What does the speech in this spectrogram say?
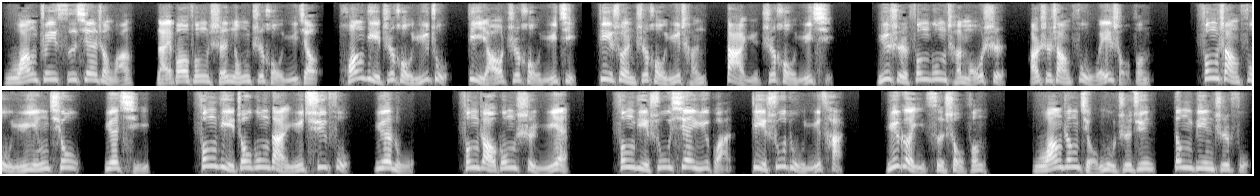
武王追思先圣王，乃包封神农之后于郊，皇帝之后于柱，帝尧之后于季，帝舜之后于臣，大禹之后于启。于是封功臣谋士，而是上父为首封。封上父于迎秋，曰启。封地周公旦于曲阜。曰鲁，封赵公是于晏，封地叔先于管，地叔度于蔡，于各以次受封。武王征九牧之君，登宾之父，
